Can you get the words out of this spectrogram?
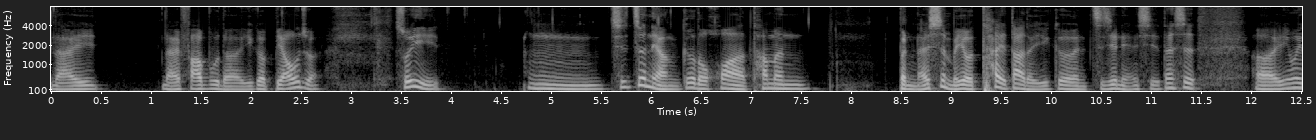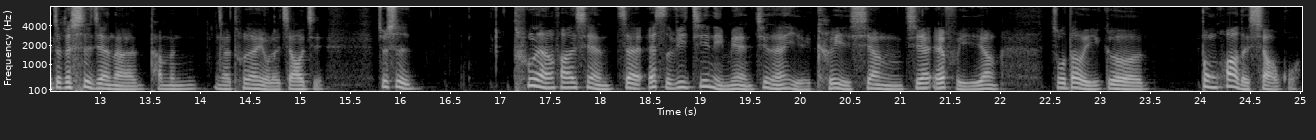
来来发布的一个标准，所以嗯，其实这两个的话，他们本来是没有太大的一个直接联系，但是呃，因为这个事件呢，他们呃突然有了交集，就是。突然发现，在 SVG 里面竟然也可以像 GIF 一样做到一个动画的效果。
